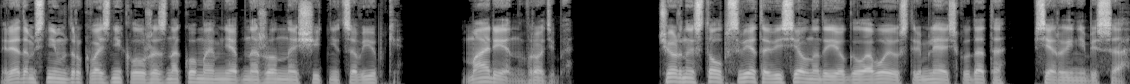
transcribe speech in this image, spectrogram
Рядом с ним вдруг возникла уже знакомая мне обнаженная щитница в юбке. Мариен, вроде бы. Черный столб света висел над ее головой, устремляясь куда-то в серые небеса.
